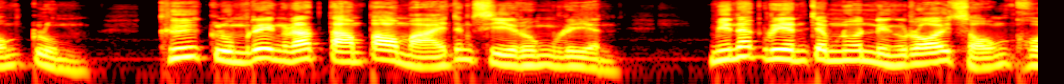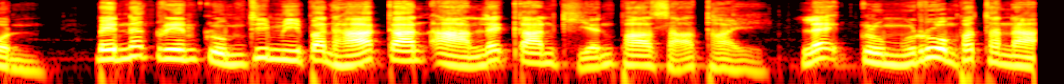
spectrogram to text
2 กลุ่ม คือกลุ่มเร่งรัดตามเป้าหมายทั้ง 4 โรงเรียน มีนักเรียนจำนวน 102 คน เป็นนักเรียนกลุ่มที่มีปัญหาการอ่านและการเขียนภาษาไทย และกลุ่มร่วมพัฒนา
